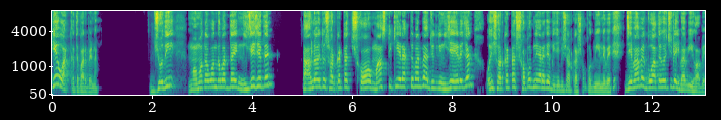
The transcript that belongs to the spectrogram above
কেউ আটকাতে পারবে না। যদি মমতা বন্দ্যোপাধ্যায় নিজে যেতেন তাহলে হয়তো সরকারটা ছ মাস টিকিয়ে রাখতে পারবে, আর যদি নিজে হেরে যান, ওই সরকারটা শপথ নেওয়ার আগে বিজেপি সরকার শপথ নিয়ে নেবে। যেভাবে গোয়াতে হয়েছিল, এইভাবেই হবে।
